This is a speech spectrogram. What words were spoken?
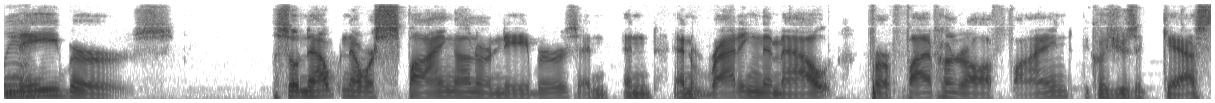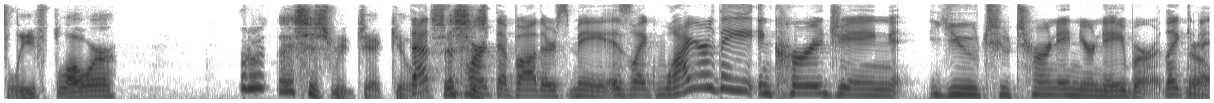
neighbors. So now, now we're spying on our neighbors and and and ratting them out for a five hundred dollar fine because you use a gas leaf blower. This is ridiculous. That's this the part is, that bothers me. Is like, why are they encouraging you to turn in your neighbor? Like, no.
